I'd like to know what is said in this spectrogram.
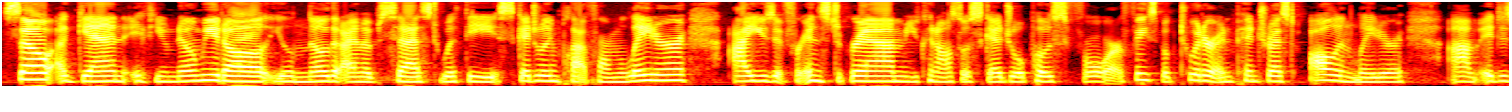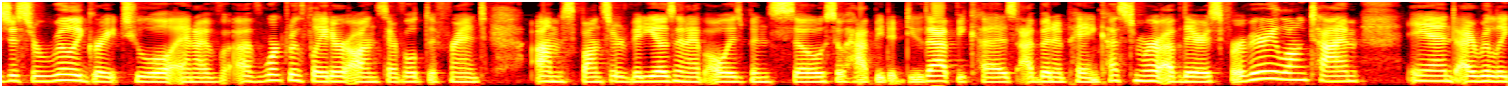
So again, if you know me at all, you'll know that I'm obsessed with the scheduling platform Later. I use it for Instagram. You can also schedule posts for Facebook, Twitter, and Pinterest all in Later. Um, it is just a really great tool, and I've I've worked with Later on several different um, sponsored videos, and I've always been so so happy to do that because I've been a paying customer of theirs for a very long time, and I really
